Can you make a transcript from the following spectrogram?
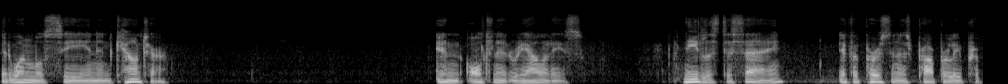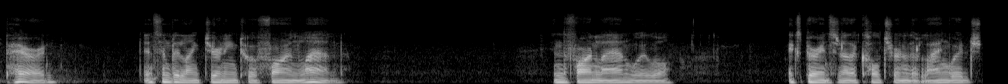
that one will see and encounter in alternate realities. Needless to say, if a person is properly prepared, it's simply like journeying to a foreign land. In the foreign land, we will experience another culture, another language,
